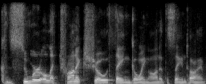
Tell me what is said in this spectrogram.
consumer electronic show thing going on at the same time.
